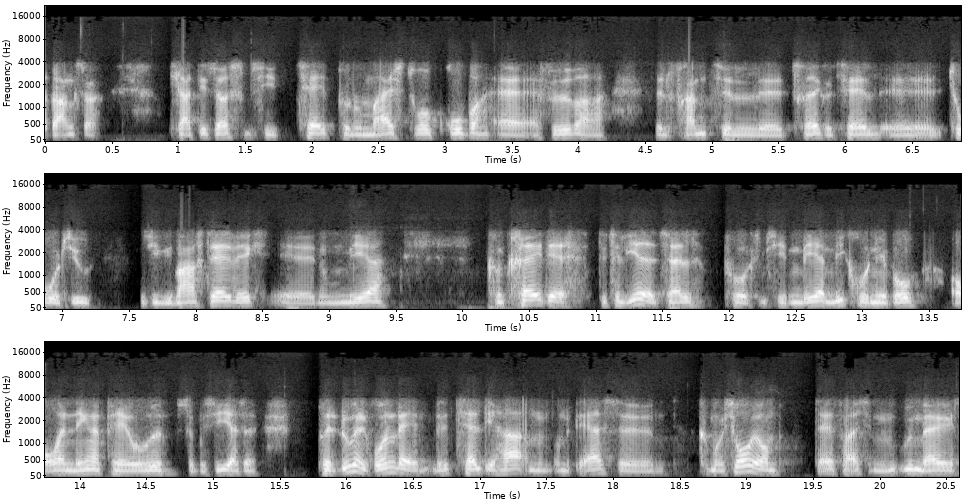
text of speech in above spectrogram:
avancer. Klart, det er så også, sige, tab på nogle meget store grupper af, af fødevarer, vel frem til øh, 3. kvartal øh, 22. Det sige, vi mangler stadigvæk øh, nogle mere konkrete, detaljerede tal på skal man sige, mere mikroniveau over en længere periode. Så kan man sige, altså, på det nuværende grundlag, med det tal, de har om, om deres øh, kommissorium, der er faktisk en udmærket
